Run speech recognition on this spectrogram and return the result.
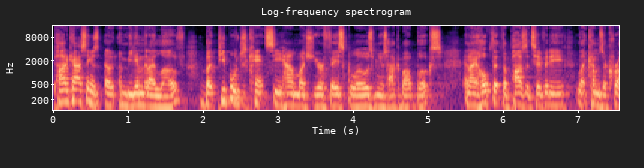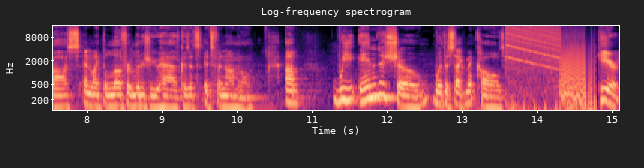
podcasting is a, a, medium that I love, but people just can't see how much your face glows when you talk about books. And I hope that the positivity like comes across and like the love for literature you have because it's it's phenomenal. Um, we end the show with a segment called "Here."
